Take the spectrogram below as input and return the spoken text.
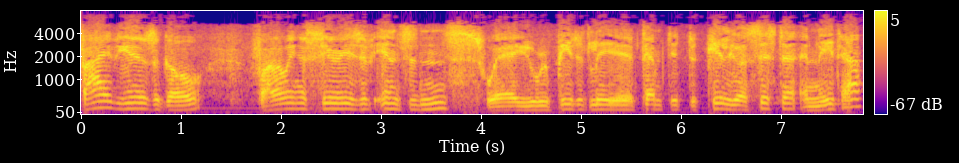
Five years ago, following a series of incidents where you repeatedly attempted to kill your sister, Anita,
